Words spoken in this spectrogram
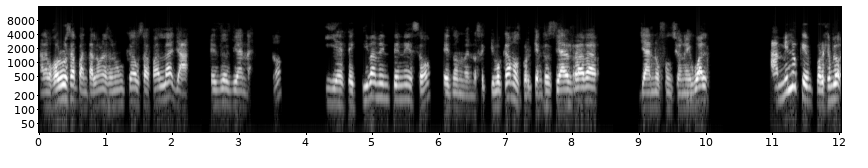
a lo mejor usa pantalones o nunca usa falda, ya, es lesbiana, ¿no? Y efectivamente en eso es donde nos equivocamos, porque entonces ya el radar ya no funciona igual. A mí lo que, por ejemplo,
